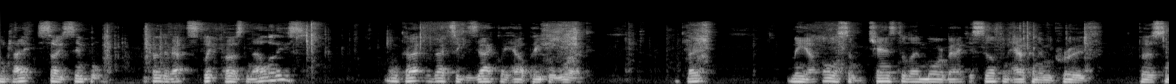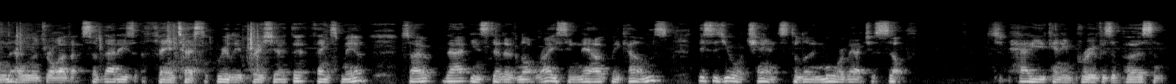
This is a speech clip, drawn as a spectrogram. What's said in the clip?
Okay, so simple. Heard about split personalities? Okay, that's exactly how people work. Okay, Mia, awesome. Chance to learn more about yourself and how can improve person and the driver. So that is fantastic. Really appreciate that. Thanks, Mia. So that instead of not racing, now it becomes this is your chance to learn more about yourself, how you can improve as a person,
